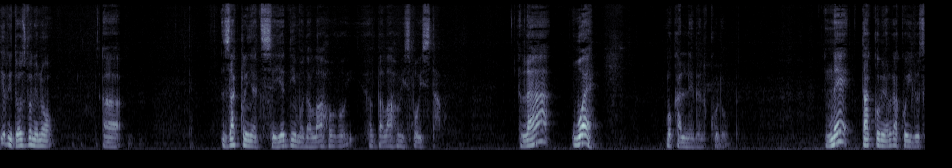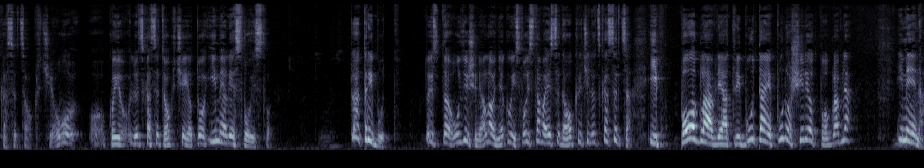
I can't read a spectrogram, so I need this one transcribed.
ili dozvoljeno a, zaklinjati se jednim od Allahovi, od Allahovi svojstava. La wa mukallebel kulub. Ne tako mi onoga koji ljudska srca okreće. Ovo koji ljudska srca okreće, je to ime ili je svojstvo? To je atribut. To je uzvišen Allah od njegovih svojstava jeste da okreće ljudska srca. I poglavlje atributa je puno šire od poglavlja imena.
